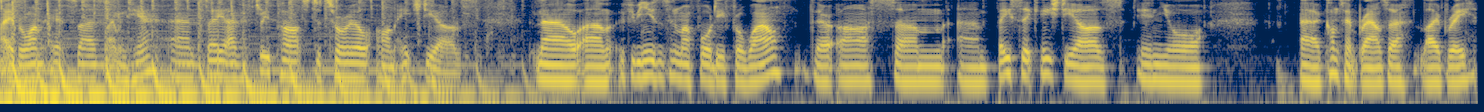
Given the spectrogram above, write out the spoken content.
Hi everyone, it's uh, Simon here, and today I have a three-part tutorial on HDRs. Now, um, if you've been using Cinema 4D for a while, there are some um, basic HDRs in your uh, content browser library.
